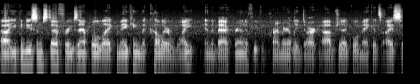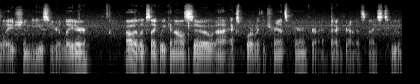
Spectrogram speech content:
Uh, you can do some stuff, for example, like making the color white in the background if you have a primarily dark object will make its isolation easier later. Oh, it looks like we can also uh, export with a transparent background. That's nice too.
